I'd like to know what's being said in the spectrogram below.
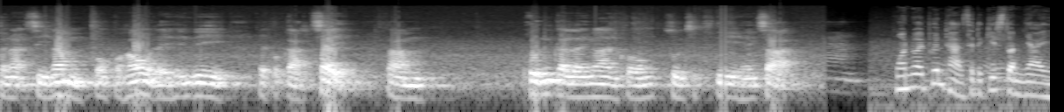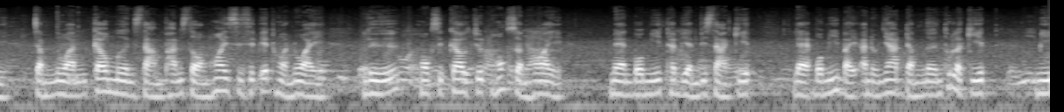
คณะสีน้ำของพวกเฮาได้เห็นดีได้ประกาศใส่ตามผลการรายงานของศูนย์สถิติแห่งชาสติหัวหน่วยพื้นฐานเศรษฐกิจส่วนใหญ่จำนวน 93,241 หัวหน่วย หรือ 69.6 ส่วนห้อย แมนบ่มีทะเบียนวิสาหกิจ และบ่มีใบอนุญาตดำเนินธุรกิจ มี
